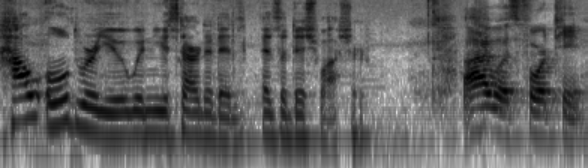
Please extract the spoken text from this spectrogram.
How old were you when you started as, as a dishwasher? I was 14.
